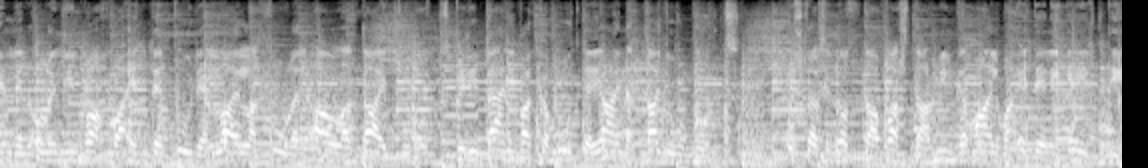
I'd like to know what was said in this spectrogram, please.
Ennen oli niin vahva, etten puiden lailla tuulen alla taipunut. Pidin pääni, vaikka muut ei aina tajunnut. Uskalsin ottaa vastaan, minkä maailma eteni heitti.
